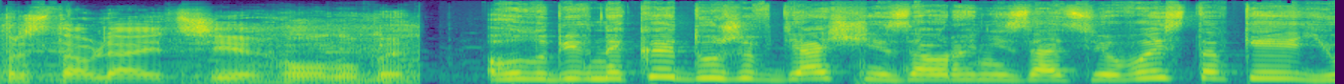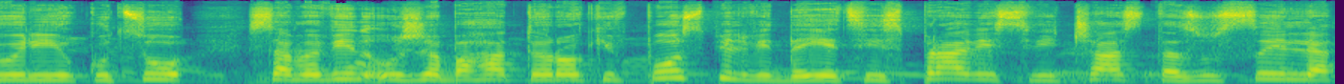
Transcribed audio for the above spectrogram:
представляють ці голуби. Голубівники дуже вдячні за організацію виставки Юрію Куцу. Саме він уже багато років поспіль віддає цій справі свій час та зусилля.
